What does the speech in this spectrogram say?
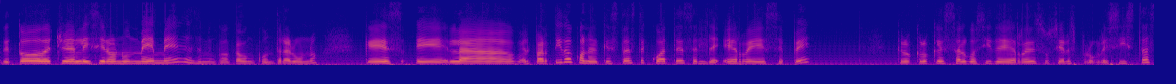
de todo. De hecho ya le hicieron un meme, me acabo de encontrar uno, que es eh, la, el partido con el que está este cuate es el de RSP, creo, creo que es algo así de redes sociales progresistas,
